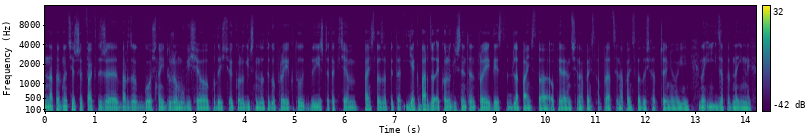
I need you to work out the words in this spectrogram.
na pewno cieszy fakt, że bardzo głośno i dużo mówi się o podejściu ekologicznym do tego projektu. Jeszcze tak chciałem Państwa zapytać, jak bardzo ekologiczny ten projekt jest dla Państwa, opierając się na Państwa pracy, na Państwa doświadczeniu i, no i zapewne innych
